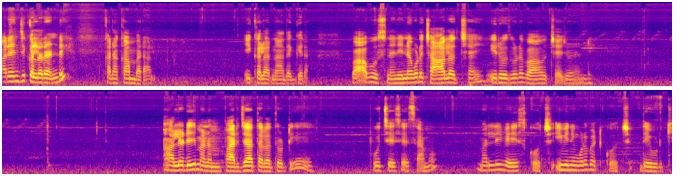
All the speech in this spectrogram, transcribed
ఆరెంజ్ కలర్ అండి కనకాంబరాలు. ఈ కలర్ నా దగ్గర. బాగా పూసినాయి. నిన్న కూడా చాలా వచ్చాయి. ఈరోజు కూడా బాగా వచ్చాయి చూడండి. ఆల్రెడీ మనం పారిజాతాలతోటి పూజ చేసేసాము. మళ్ళీ వేసుకోవచ్చు. ఈవినింగ్ కూడా పెట్టుకోవచ్చు దేవుడికి.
